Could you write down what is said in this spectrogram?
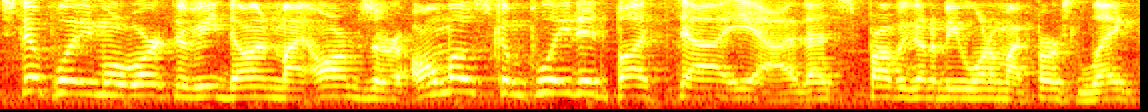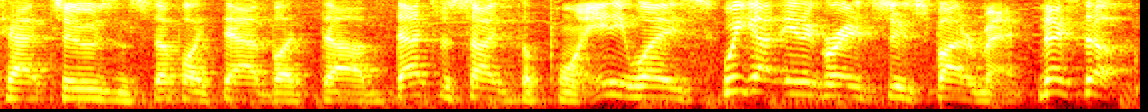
Still plenty more work to be done. My arms are almost completed, but uh, yeah, that's probably going to be one of my first leg tattoos and stuff like that, but uh, that's besides the point. Anyways, we got integrated suit Spider-Man. Next up,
